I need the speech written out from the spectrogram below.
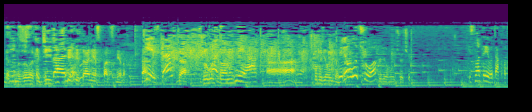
Это называется диетическое питание. питание спортсменов. Так, Есть, да? Да. С другой Вань, стороны... Нет. А, что мы делаем дальше? Берем лучок Берем лучочек. и смотри, вот так вот.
